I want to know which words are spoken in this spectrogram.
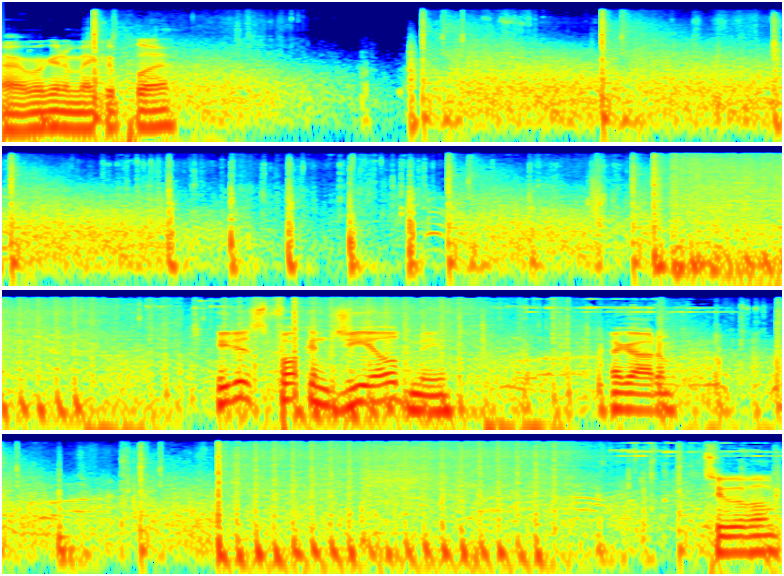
Alright, we're gonna make a play. He just fucking GL'd me. I got him. Two of them.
